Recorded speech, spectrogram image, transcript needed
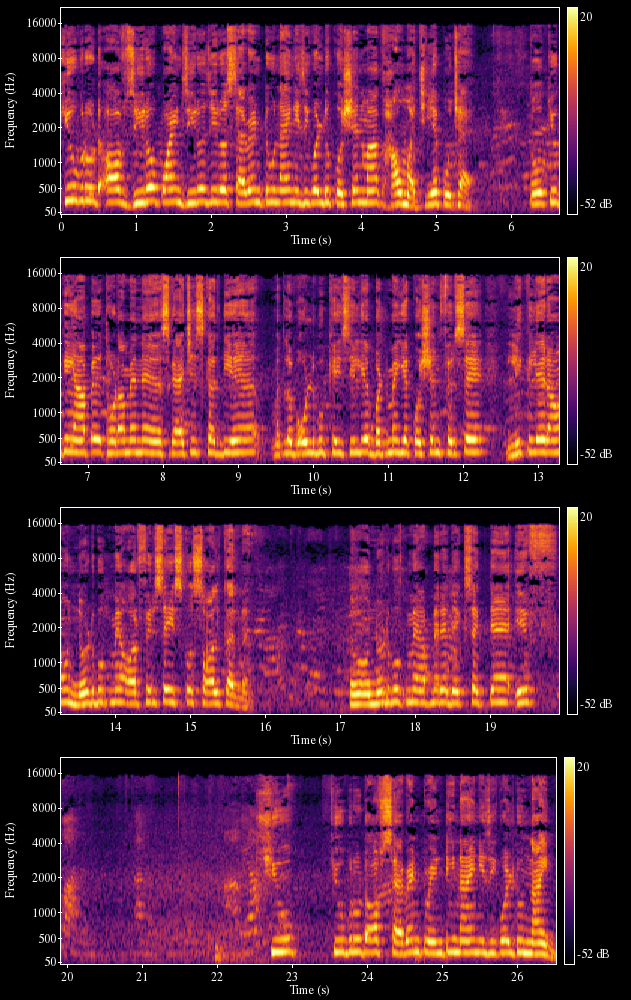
cube root of zero point zero zero seven two nine is equal to question mark how much ये पूछा है। तो क्योंकि यहाँ पे थोड़ा मैंने स्क्रैचेस कर दिए हैं मतलब ओल्ड बुक है इसीलिए बट मैं ये क्वेश्चन फिर से लिख ले रहा हूँ नोटबुक में और फिर से इसको सॉल्व कर रहे हैं। तो नोटबुक में आप मेरे देख सकते हैं if cube cube root of seven twenty nine is equal to nine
